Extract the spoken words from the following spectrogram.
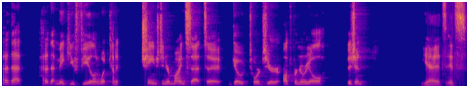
How did that how did that make you feel, and what kind of changed in your mindset to go towards your entrepreneurial vision? Yeah, it's it's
